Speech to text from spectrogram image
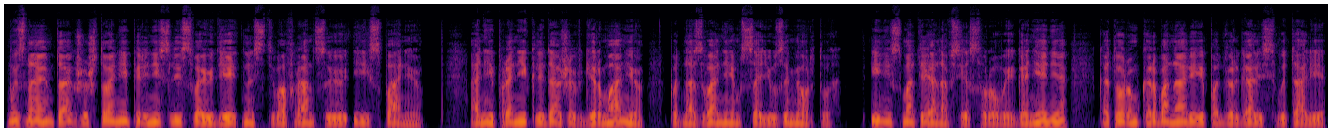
мы знаем также, что они перенесли свою деятельность во Францию и Испанию. Они проникли даже в Германию под названием «Союза мертвых». И, несмотря на все суровые гонения, которым карбонарии подвергались в Италии,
